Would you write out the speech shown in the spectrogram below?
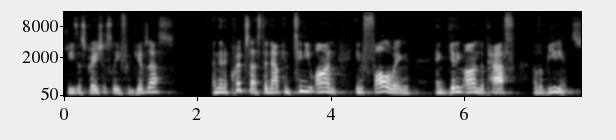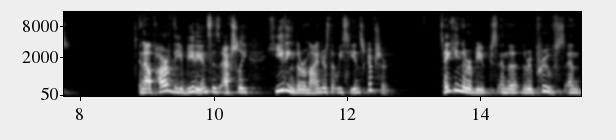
Jesus graciously forgives us and then equips us to now continue on in following and getting on the path of obedience. And now, part of the obedience is actually heeding the reminders that we see in Scripture taking the rebukes and the, the reproofs. And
